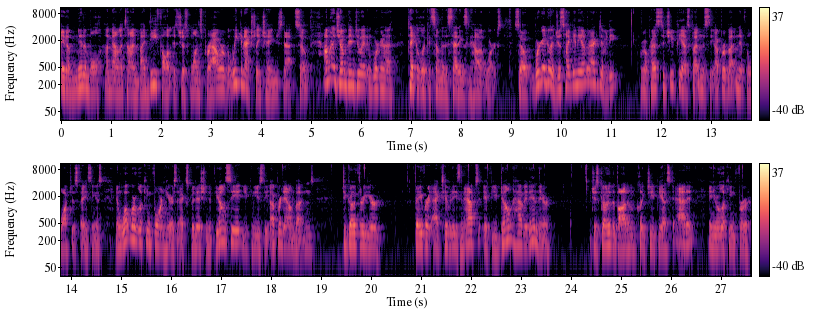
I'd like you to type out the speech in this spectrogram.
at a minimal amount of time. By default, it's just once per hour, but we can actually change that. So I'm going to jump into it and we're going to take a look at some of the settings and how it works. So we're going to do it just like any other activity. We're going to press the GPS button. It's the upper button if the watch is facing us. And what we're looking for in here is expedition. If you don't see it, you can use the up or down buttons to go through your favorite activities and apps. If you don't have it in there, just go to the bottom, click GPS to add it, and you're looking for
